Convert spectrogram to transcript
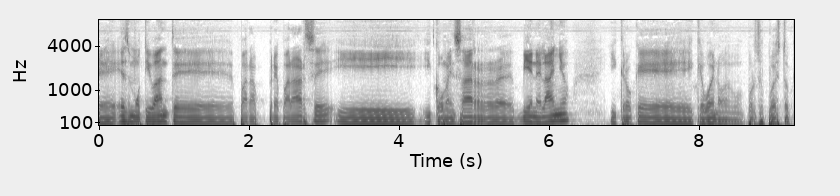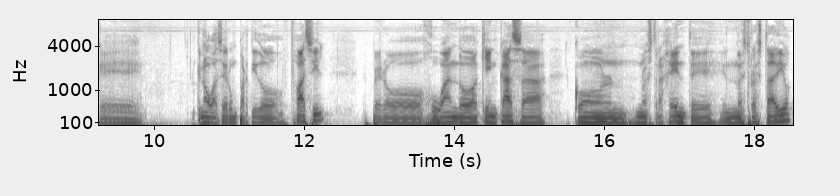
eh, es motivante para prepararse y, comenzar bien el año. Y creo que, bueno, por supuesto que, no va a ser un partido fácil, pero jugando aquí en casa con nuestra gente en nuestro estadio,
